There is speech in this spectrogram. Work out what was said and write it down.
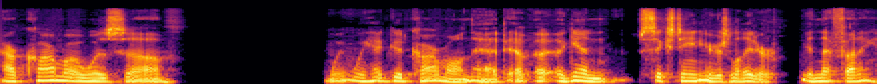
our karma was, uh, we, we had good karma on that. Uh, again, 16 years later. Isn't that funny?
